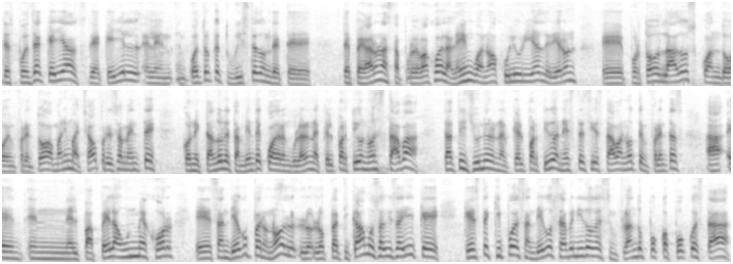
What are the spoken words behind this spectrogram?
después de aquellas, de aquel el, el en- encuentro que tuviste donde te, te pegaron hasta por debajo de la lengua, ¿no? A Julio Urias le dieron eh, por todos lados cuando enfrentó a Manny Machado, precisamente conectándole también de cuadrangular en aquel partido. No estaba Tatis Jr. en aquel partido, en este sí estaba, ¿no? Te enfrentas en, el papel a un mejor eh, San Diego, pero no, lo platicábamos, ¿sabes ahí? Que, que este equipo de San Diego se ha venido desinflando poco a poco, está,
